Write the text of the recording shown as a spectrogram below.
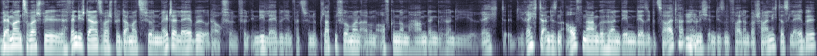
Wenn man zum Beispiel, wenn die Sterne zum Beispiel damals für ein Major-Label oder auch für ein, für ein Indie-Label, jedenfalls für eine Plattenfirma ein Album aufgenommen haben, dann gehören die, Recht, die Rechte an diesen Aufnahmen gehören dem, der sie bezahlt hat, Mhm. nämlich in diesem Fall dann wahrscheinlich das Label.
